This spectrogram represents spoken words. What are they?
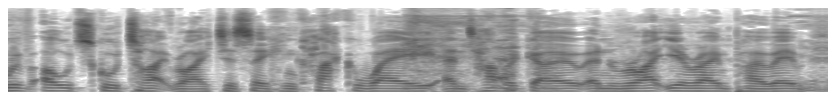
with old school typewriters so you can clack away and have a go and write your own poem yeah.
